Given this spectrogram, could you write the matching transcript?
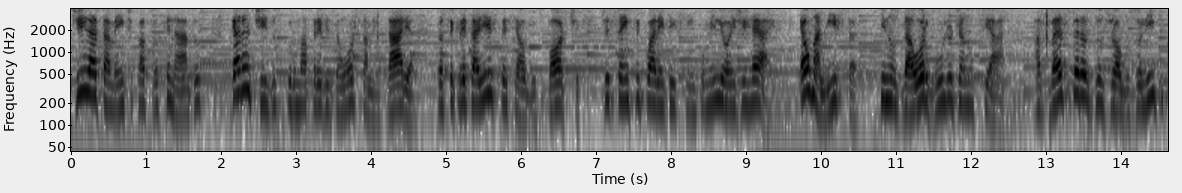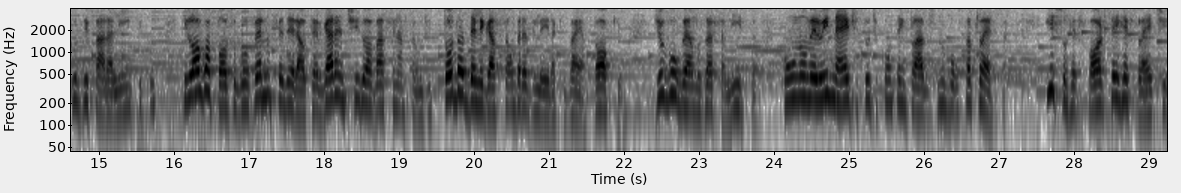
diretamente patrocinados, garantidos por uma previsão orçamentária da Secretaria Especial do Esporte de 145 milhões de reais. É uma lista que nos dá orgulho de anunciar. Às vésperas dos Jogos Olímpicos e Paralímpicos, e logo após o governo federal ter garantido a vacinação de toda a delegação brasileira que vai a Tóquio, divulgamos essa lista com um número inédito de contemplados no Bolsa Atleta. Isso reforça e reflete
